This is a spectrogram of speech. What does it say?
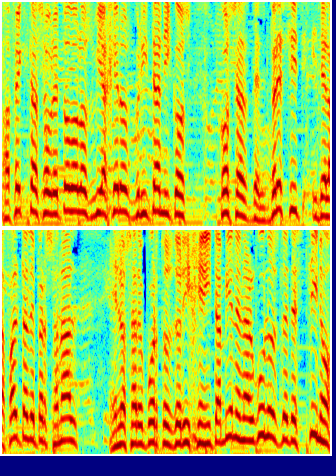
Afecta sobre todo a los viajeros británicos, cosas del Brexit y de la falta de personal en los aeropuertos de origen y también en algunos de destino.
